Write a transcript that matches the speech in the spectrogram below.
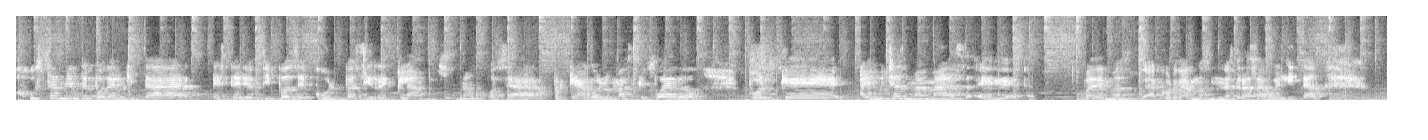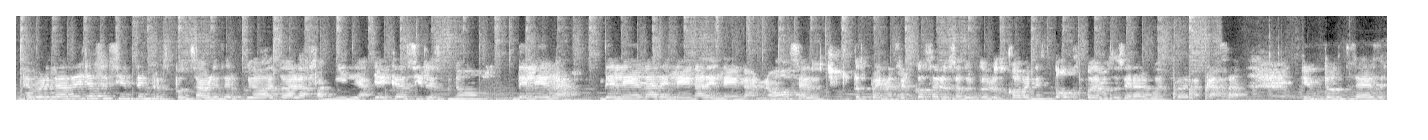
justamente poder quitar estereotipos de culpas y reclamos, ¿no? O sea, porque hago lo más que puedo, porque hay muchas mamás, eh, podemos acordarnos nuestras abuelitas, de verdad ellas se sienten responsables del cuidado de toda la familia y hay que decirles, no, delega, delega, delega, delega, ¿no? O sea, los chiquitos pueden hacer cosas, los adultos, los jóvenes, todos podemos hacer algo dentro de la casa. Y entonces,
